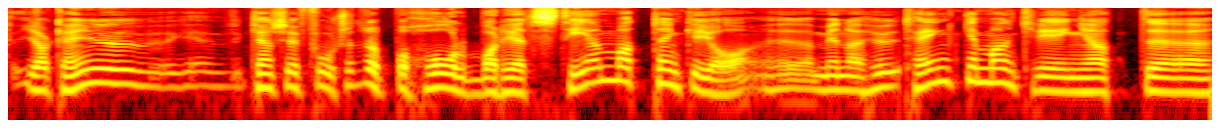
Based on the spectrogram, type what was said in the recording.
Jag kan ju kanske fortsätta på hållbarhetstemat tänker jag. Jag menar, hur tänker man kring att eh,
